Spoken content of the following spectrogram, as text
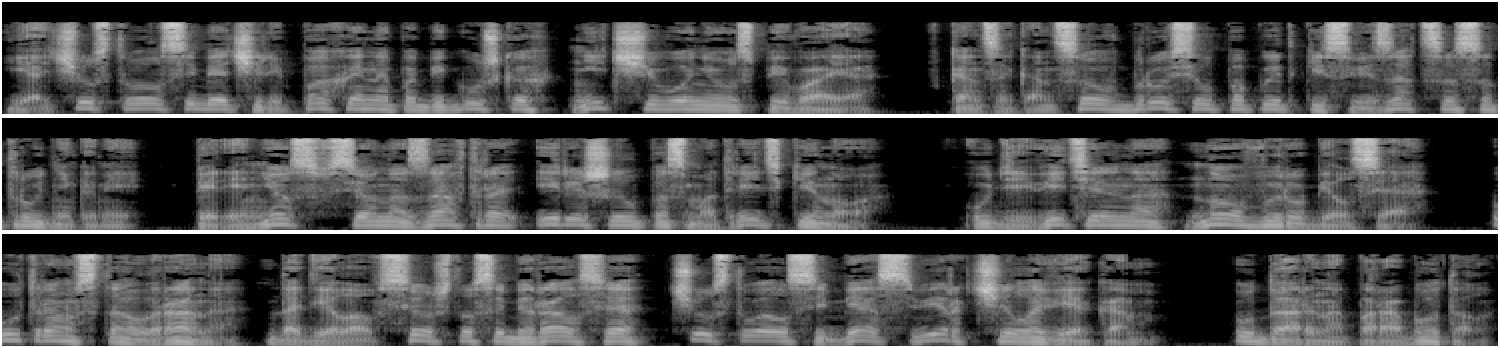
Я чувствовал себя черепахой на побегушках, ничего не успевая. В конце концов бросил попытки связаться с сотрудниками, перенес все на завтра и решил посмотреть кино. Удивительно, но вырубился. Утром встал рано, доделал все, что собирался, чувствовал себя сверхчеловеком. Ударно поработал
